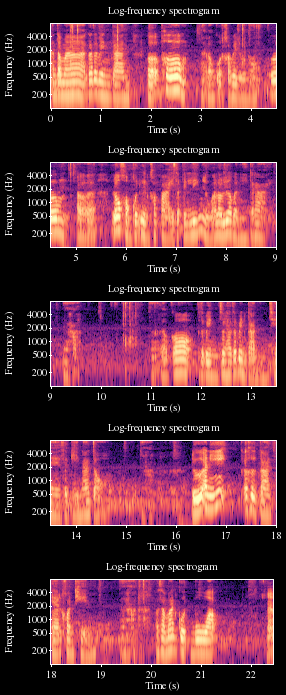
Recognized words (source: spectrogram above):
อันต่อมาก็จะเป็นการเพิ่มลองกดเข้าไปดูเนาะเพิ่มโลกของคนอื่นเข้าไป จะเป็นลิงก์หรือว่าเราเลือกแบบนี้ก็ได้นะคะแล้วก็จะเป็นสุดท้ายจะเป็นการแชร์สกรีนหน้าจอนะคะหรืออันนี้ก็คือการ add content นะคะเราสามารถกดบวกนะ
